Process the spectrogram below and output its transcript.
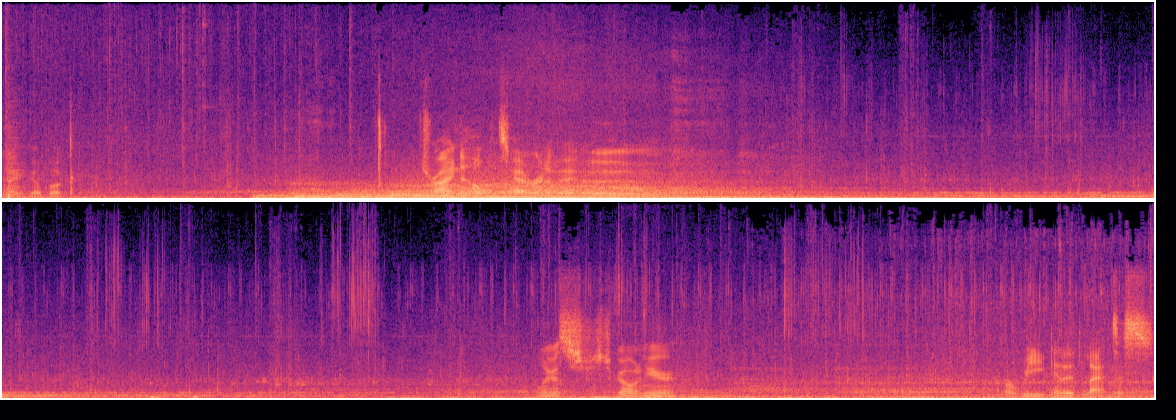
there you go, book. I'm trying to help this guy renovate. Ooh. Well, I guess it's supposed to go in here. Are we in Atlantis?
